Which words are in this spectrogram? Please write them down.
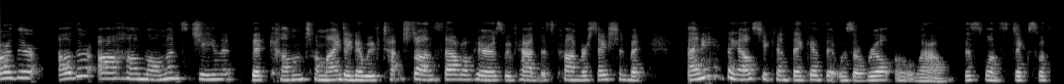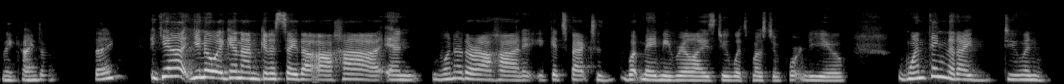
Are there other aha moments, Jean, that, that come to mind? I know we've touched on several here as we've had this conversation, but anything else you can think of that was a real, oh wow, this one sticks with me kind of thing? Yeah, you know, again, I'm going to say the aha. And one other aha, and it, it gets back to what made me realize do what's most important to you one thing that I do in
